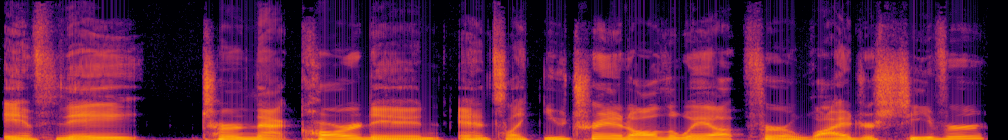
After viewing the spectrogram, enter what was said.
if they turn that card in and it's like you traded all the way up for a wide receiver,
